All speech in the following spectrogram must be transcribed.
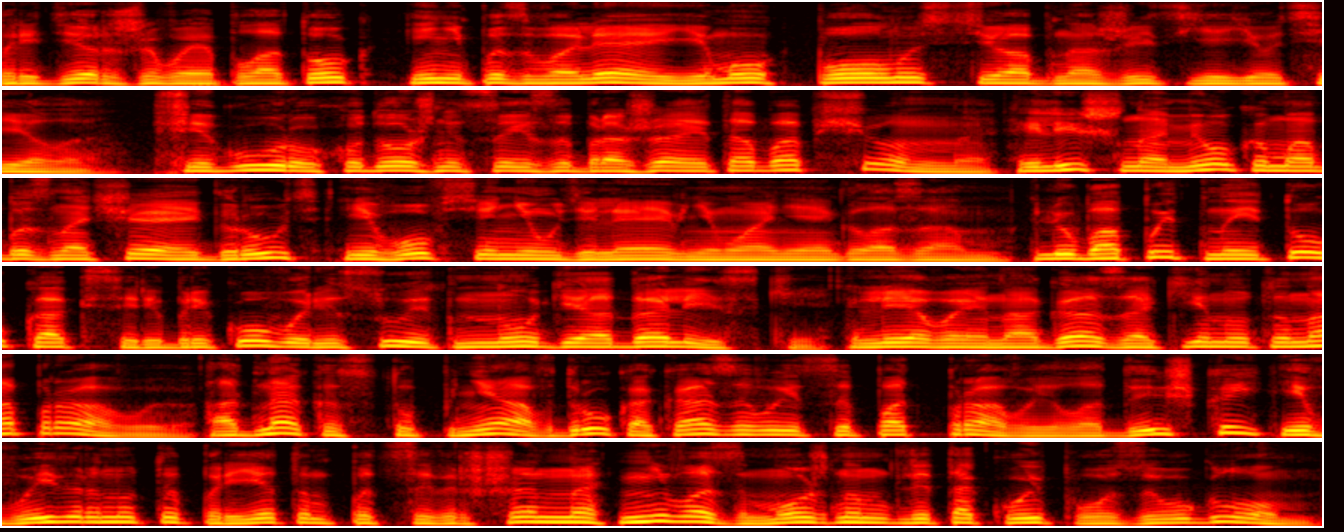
придерживая платок и не позволяя ему полностью обнажить ее тело. Фигуру художница изображает обобщенно, лишь намеком обозначая грудь и вовсе не уделяя внимания глазам. Любопытно и то, как Серебрякова рисует ноги Адалиски. Левая нога закинута на правую, однако ступня вдруг оказывается под правой лодыжкой и вывернута при этом под совершенно невозможным для такой позы углом.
